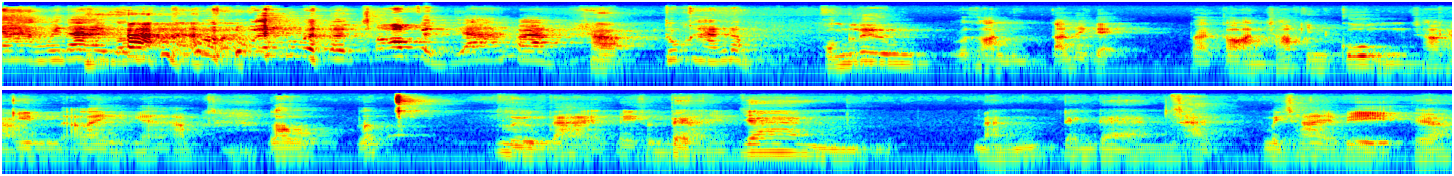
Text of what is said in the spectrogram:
ย่างไม่ได้ผมชอบเป็ดย่างมากครับทุกครั้งแบบผมลืมเมื่อก่อนตอนเด็กๆตอนก่อนชอบกินกุ้ง ชอบครับกินอะไรอย่างเงี้ยครับ เราแล้ว ลืมได้ไม่สนใจเป็ดย่างหนังแดงใช่ไม่ใช่พี่ๆเดี๋ยว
